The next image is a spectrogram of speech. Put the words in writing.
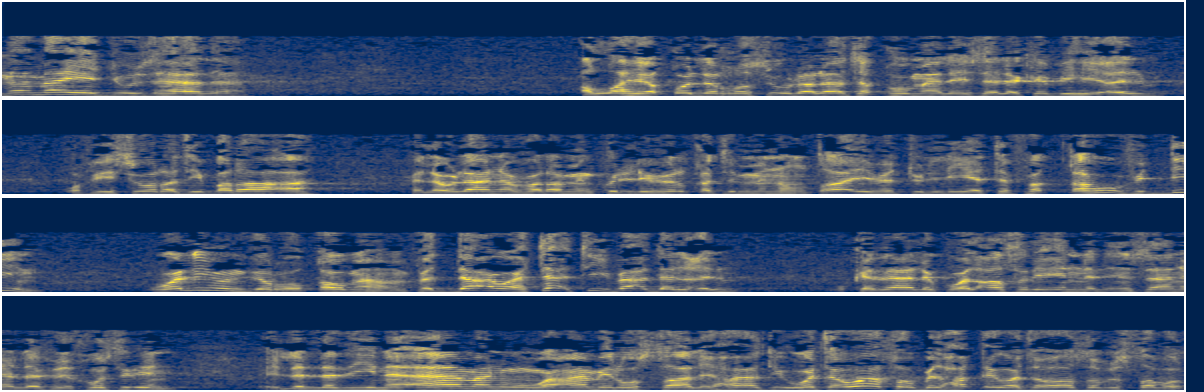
لا ما يجوز هذا. الله يقول للرسول لا تقه ما ليس لك به علم. وفي سورة براءة فلولا نفر من كل فرقة منهم طائفة ليتفقهوا في الدين ولينذروا قومهم فالدعوة تأتي بعد العلم. وكذلك والعصر إن الإنسان لفي خسر إلا الذين آمنوا وعملوا الصالحات وتواصوا بالحق وتواصوا بالصبر.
